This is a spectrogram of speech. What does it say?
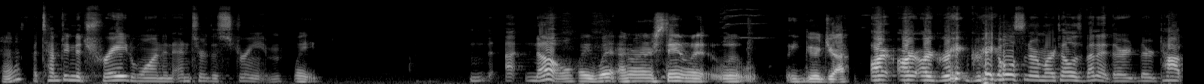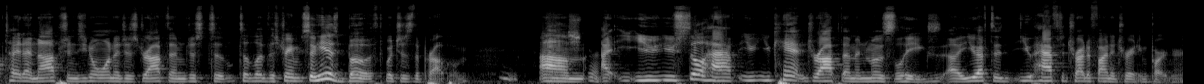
Huh? Attempting to trade one and enter the stream. Wait. Uh, no. Wait. What? I don't understand. What? what you're dropping. Are are, are Greg, Greg Olsen or Martellus Bennett? They're they're top tight end options. You don't want to just drop them just to, to live the stream. So he has both, which is the problem. Um, Sure. I, you you still have you, you can't drop them in most leagues. Uh, you have to you have to try to find a trading partner.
